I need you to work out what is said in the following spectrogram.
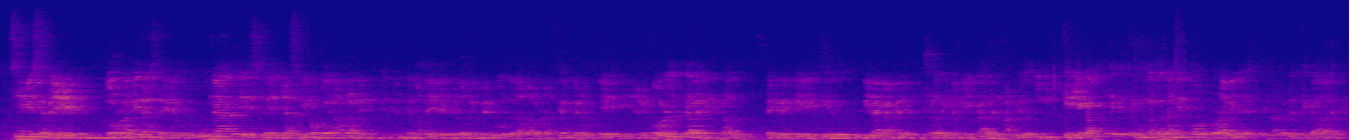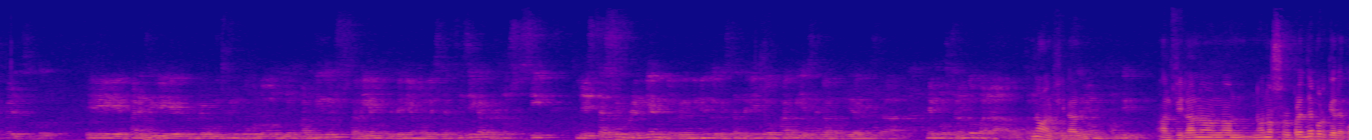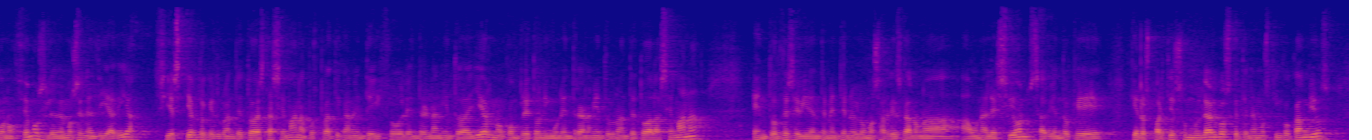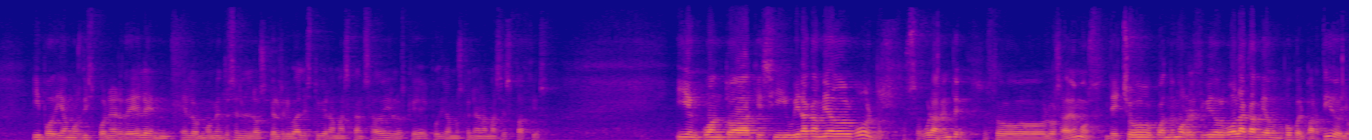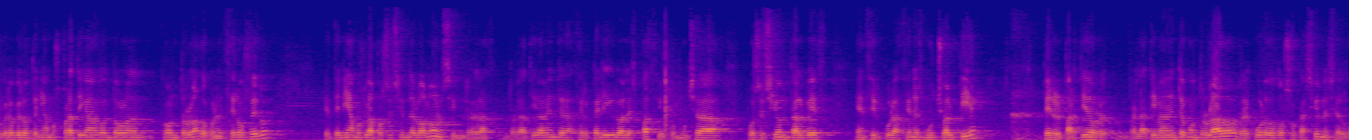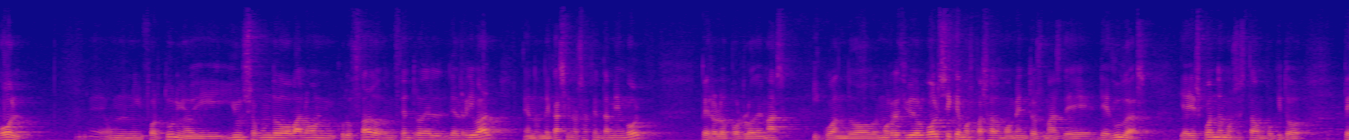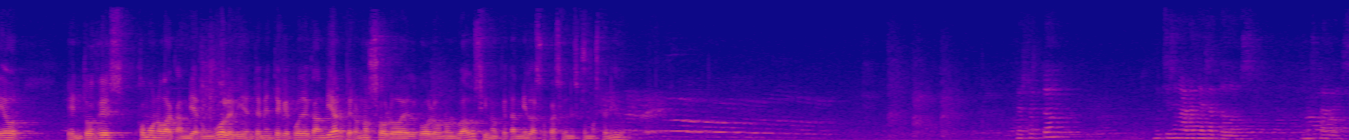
Sí, eh, dos rápidas. eh, una es, eh, ya sé que no pueden hablar en, en el tema de, de lo del menú, de la valoración, pero eh, el gol de haber entrado, ¿usted cree que, que hubiera cambiado mucho la dinámica del partido? Y quería eh, preguntarle también por, por Avilés, que la verdad es que cada vez que está el chico eh, parece que revoluciona un poco los, los partidos. Sabíamos que tenía molestia física, pero no sé si le está sorprendiendo el rendimiento que está teniendo Javi y esa capacidad que está demostrando para. para No, al final. Al final no, no- no nos sorprende porque le conocemos y le vemos en el día a día. Si es cierto que durante toda esta semana, pues prácticamente hizo el entrenamiento de ayer, no completó ningún entrenamiento durante toda la semana, entonces evidentemente no íbamos a arriesgar una- a una lesión, sabiendo que, que los partidos son muy largos, que tenemos cinco cambios y podíamos disponer de él en, en los momentos en los que el rival estuviera más cansado y en los que pudiéramos generar más espacios. Y en cuanto a que si hubiera cambiado el gol, pues, pues seguramente, esto lo sabemos. De hecho, cuando hemos recibido el gol ha cambiado un poco el partido. Yo creo que lo teníamos prácticamente controla- controlado con el 0-0, que teníamos la posesión del balón sin rela- relativamente hacer peligro al espacio, con mucha posesión tal vez en circulaciones mucho al pie, pero el partido re- relativamente controlado. Recuerdo dos ocasiones el gol, eh, un infortunio y, y un segundo balón cruzado de un centro del, del rival, en donde casi nos hacen también gol pero lo por lo demás. Y cuando hemos recibido el gol sí que hemos pasado momentos más de, dudas y ahí es cuando hemos estado un poquito peor. Entonces, ¿cómo no va a cambiar un gol? Evidentemente que puede cambiar, pero no solo el gol anulado, sino que también las ocasiones que hemos tenido. Perfecto. Muchísimas gracias a todos. Buenas tardes.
